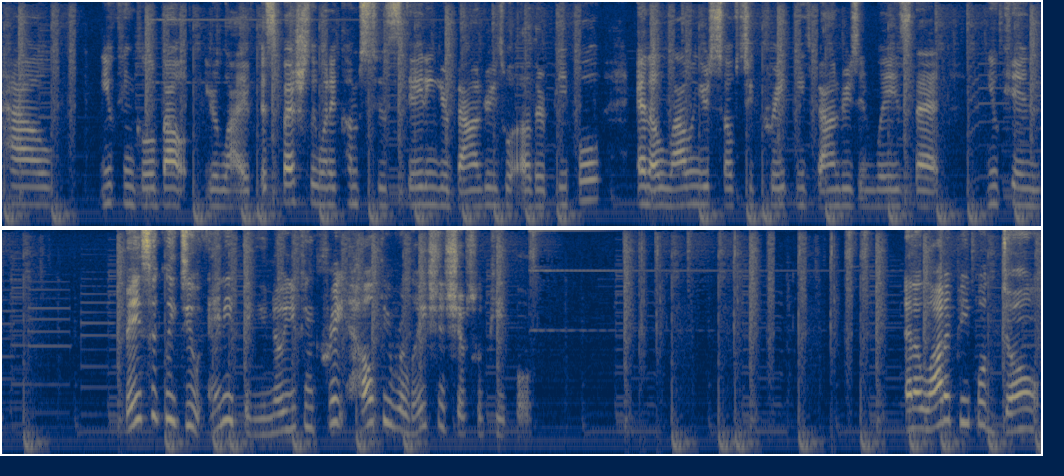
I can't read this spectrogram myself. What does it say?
how you can go about your life, especially when it comes to stating your boundaries with other people and allowing yourself to create these boundaries in ways that you can basically do anything. You know, you can create healthy relationships with people. And a lot of people don't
